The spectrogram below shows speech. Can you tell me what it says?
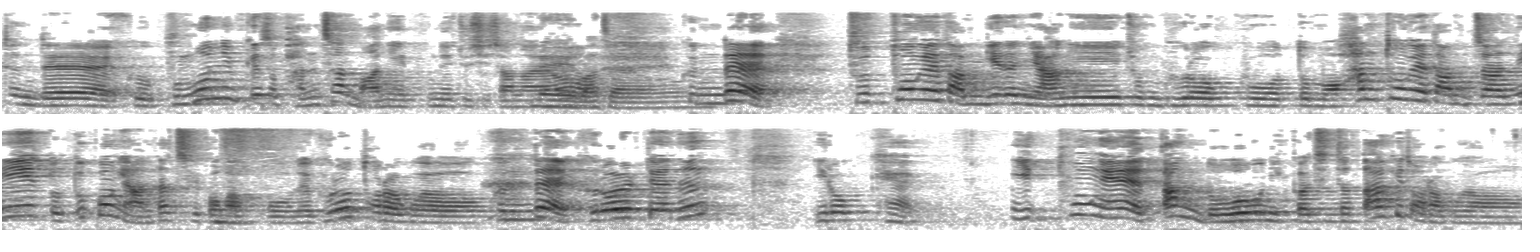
텐데 그 부모님께서 반찬 많이 보내주시잖아요. 네, 맞아요. 근데 두 통에 담기는 양이 좀 그렇고 또 뭐 한 통에 담자니 또 뚜껑이 안 닫힐 것 같고 네, 그렇더라고요. 근데 그럴 때는 이렇게 이 통에 딱 넣으니까 진짜 딱이더라고요.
